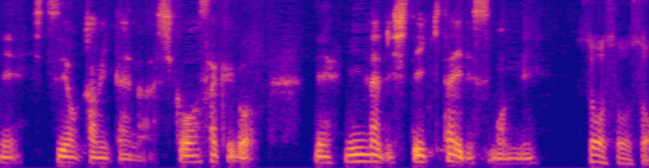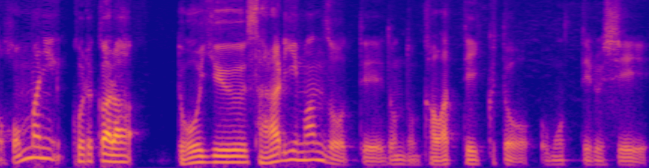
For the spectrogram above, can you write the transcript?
ね、必要かみたいな試行錯誤、ね、みんなでしていきたいですもんね。そうそうそう、ほんまにこれからどういうサラリーマン像ってどんどん変わっていくと思ってるし、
